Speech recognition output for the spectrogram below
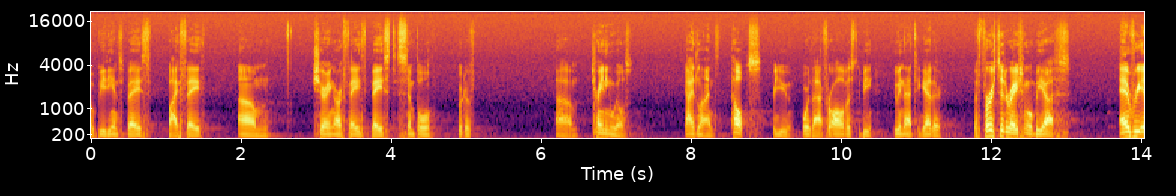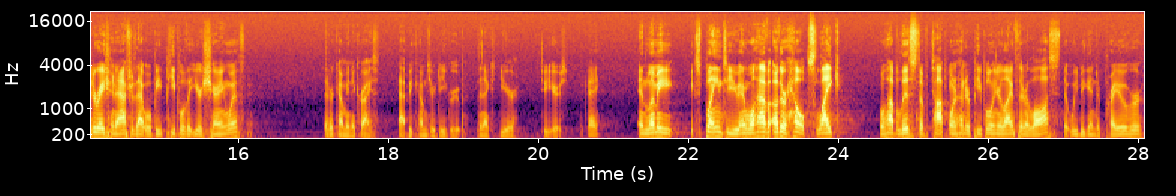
obedience based, by faith, um, sharing our faith based, simple sort of um, training wheels, guidelines, helps for you for that, for all of us to be doing that together. The first iteration will be us. Every iteration after that will be people that you're sharing with that are coming to Christ. That becomes your D group for the next year, two years, okay? And let me explain to you, and we'll have other helps like we'll have a list of top 100 people in your life that are lost that we begin to pray over,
